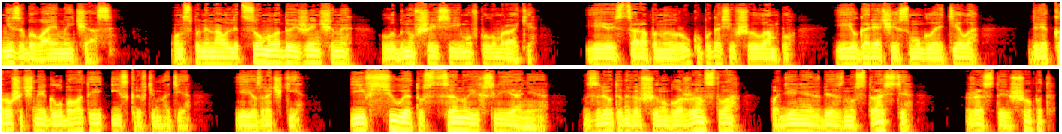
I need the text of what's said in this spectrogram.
незабываемый час. Он вспоминал лицо молодой женщины, улыбнувшееся ему в полумраке, ее исцарапанную руку, погасившую лампу, ее горячее смуглое тело, две крошечные голубоватые искры в темноте, ее зрачки. И всю эту сцену их слияния, взлеты на вершину блаженства, падение в бездну страсти, жесты и шепот,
